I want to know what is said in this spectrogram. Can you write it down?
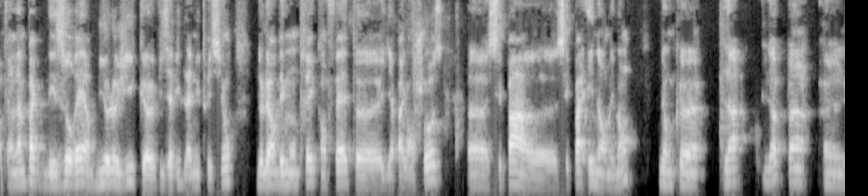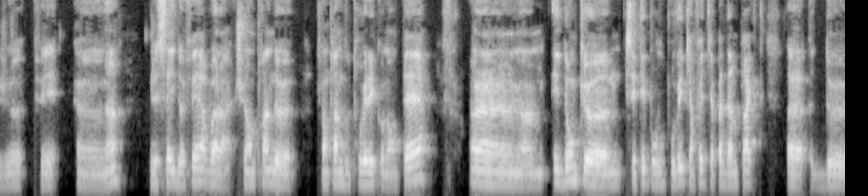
enfin l'impact des horaires biologiques euh, vis-à-vis de la nutrition, de leur démontrer qu'en fait, euh, il n'y a pas grand-chose, euh, c'est pas, c'est pas énormément. Donc là, hop, hein, je fais un, j'essaye de faire, voilà, je suis en train de, je suis en train de vous trouver les commentaires. Euh, et donc, euh, c'était pour vous prouver qu'en fait, il n'y a pas d'impact euh, de,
